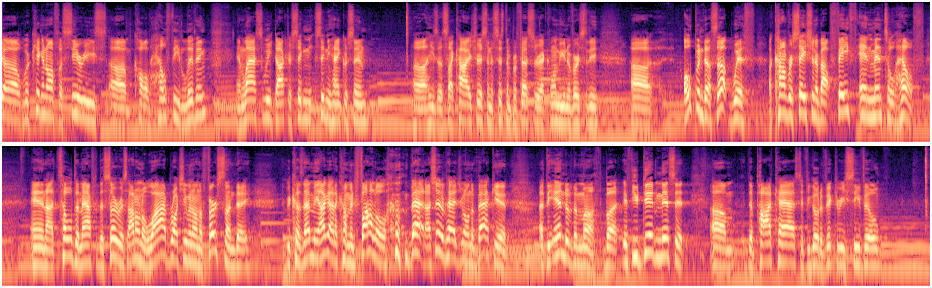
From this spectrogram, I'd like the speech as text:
we, uh, we're kicking off a series um, called Healthy Living. And last week, Dr. Sidney, Hankerson, uh, he's a psychiatrist and assistant professor at Columbia University, uh, opened us up with a conversation about faith and mental health. And I told him after the service, I don't know why I brought you in on the first Sunday, because that means I got to come and follow that. I should have had you on the back end at the end of the month. But if you did miss it, um, the podcast, if you go to Victory C'ville,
